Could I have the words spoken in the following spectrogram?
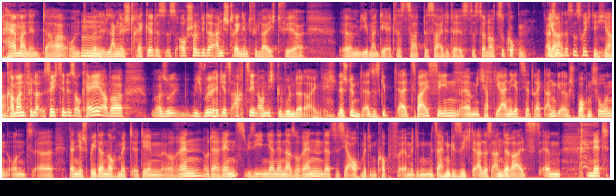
permanent da und mhm. über eine lange Strecke. Das ist auch schon wieder anstrengend vielleicht für ähm, jemand, der etwas zart beseiteter ist, das dann auch zu gucken. Also ja, das ist richtig, ja. Kann man vielleicht, 16 ist okay, aber also mich würde, hätte jetzt 18 auch nicht gewundert eigentlich. Das stimmt. Also es gibt äh, zwei Szenen, ähm, ich habe die eine jetzt ja direkt angesprochen schon und äh, dann ja später noch mit äh, dem Rennen oder Renz, wie sie ihn ja nennen, also Rennen, das ist ja auch mit dem Kopf, äh, mit, dem, mit seinem Gesicht alles andere als ähm, nett.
